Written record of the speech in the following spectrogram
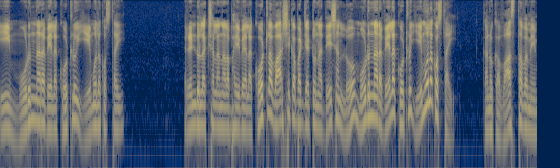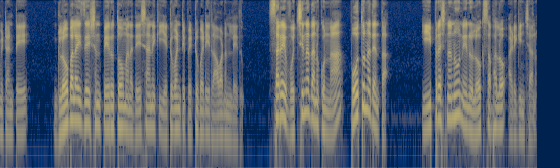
ఈ మూడున్నర వేల కోట్లు ఏములకొస్తాయి రెండు లక్షల నలభై వేల కోట్ల వార్షిక బడ్జెట్ ఉన్న దేశంలో మూడున్నర వేల కోట్లు ఏమూలకొస్తాయి కనుక వాస్తవమేమిటంటే గ్లోబలైజేషన్ పేరుతో మన దేశానికి ఎటువంటి పెట్టుబడి రావడం లేదు. సరే వచ్చినదనుకున్నా పోతున్నదెంత? ఈ ప్రశ్నను నేను లోక్సభలో అడిగించాను.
